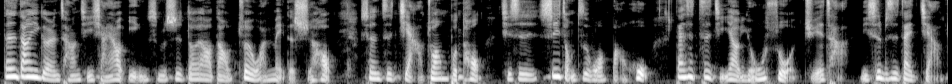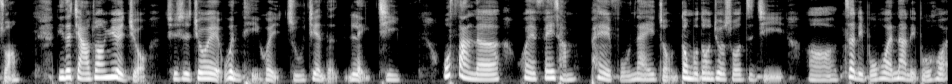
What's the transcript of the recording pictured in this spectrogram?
但是当一个人长期想要赢，什么事都要到最完美的时候，甚至假装不痛，其实是一种自我保护。但是自己要有所觉察，你是不是在假装？你的假装越久，其实就会问题会逐渐的累积。我反而会非常佩服那一种动不动就说自己呃这里不会那里不会，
